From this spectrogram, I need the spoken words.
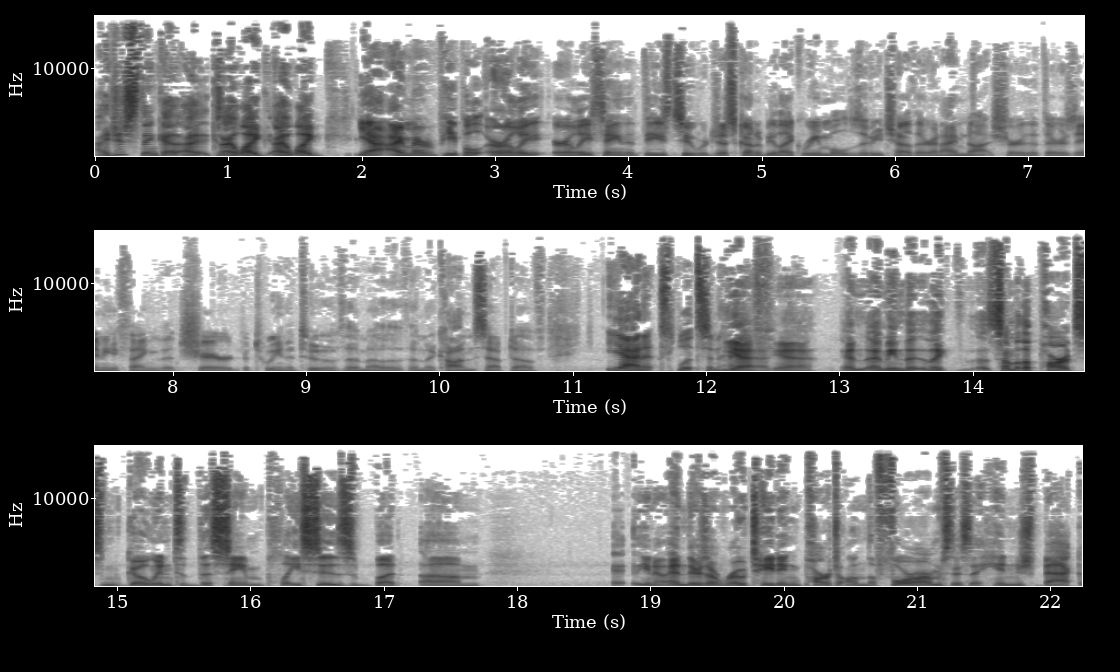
I just think I because I, like I like Yeah, I remember people early early saying that these two were just going to be like remolds of each other, and I'm not sure that there's anything that's shared between the two of them other than the concept of yeah, and it splits in half. Yeah, yeah, and I mean, the, like some of the parts go into the same places, but um, you know, and there's a rotating part on the forearms. There's a hinge back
